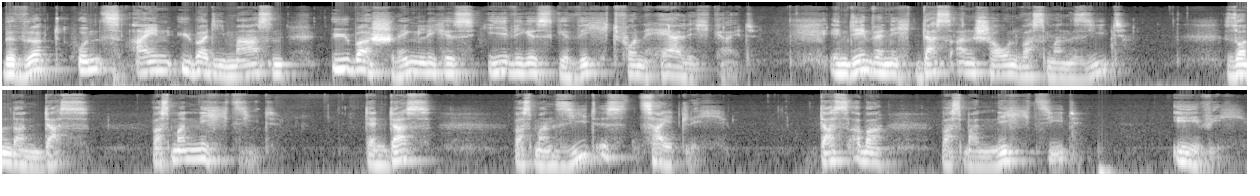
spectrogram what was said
bewirkt uns ein über die Maßen überschwängliches, ewiges Gewicht von Herrlichkeit, indem wir nicht das anschauen, was man sieht, sondern das, was man nicht sieht. Denn das, was man sieht, ist zeitlich. Das aber, was man nicht sieht, ewig.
